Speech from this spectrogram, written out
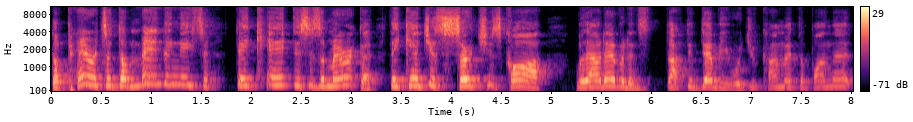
the parents are demanding they say they can't. This is America. They can't just search his car without evidence. Dr. Debbie, would you comment upon that?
